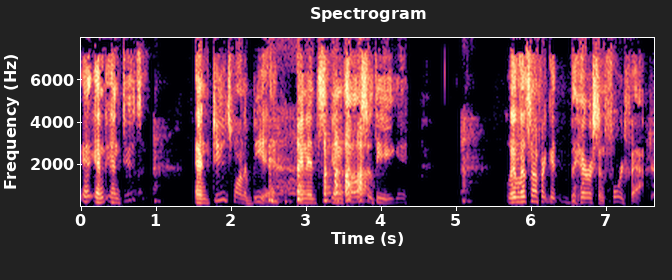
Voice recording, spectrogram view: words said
and, and and dudes and dudes want to be it, and it's and it's also the let's not forget the Harrison Ford factor.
